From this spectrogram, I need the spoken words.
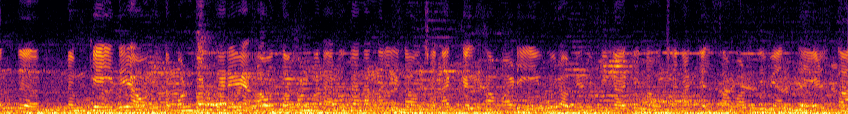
ಒಂದು ನಂಬಿಕೆ ಇದೆ. ಅವರು ತಗೊಂಡು ಬರ್ತಾರೆ. ಅವ್ರು ತಗೊಂಡು ಬಂದ ಅನುದಾನದಲ್ಲಿ ನಾವು ಚೆನ್ನಾಗಿ ಕೆಲಸ ಮಾಡಿ ಈ ಊರ ಅಭಿವೃದ್ಧಿಗಾಗಿ ನಾವು ಚೆನ್ನಾಗಿ ಕೆಲಸ ಮಾಡಿದ್ದೀವಿ ಅಂತ ಹೇಳ್ತಾ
